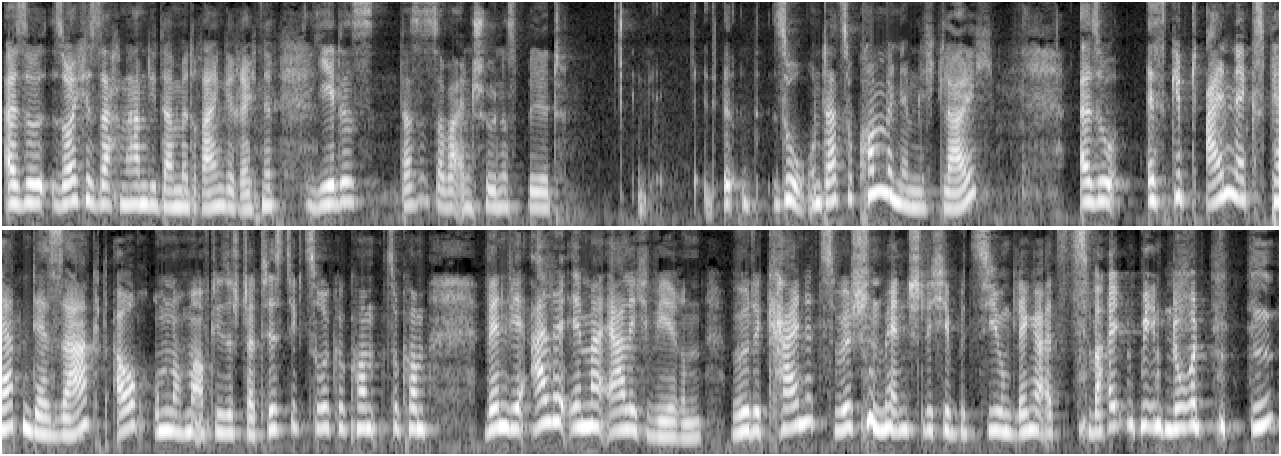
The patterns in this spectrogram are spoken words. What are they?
Also solche Sachen haben die da mit reingerechnet. Jedes, das ist aber ein schönes Bild. So, und dazu kommen wir nämlich gleich. Also es gibt einen Experten, der sagt auch, um nochmal auf diese Statistik zurückzukommen, wenn wir alle immer ehrlich wären, würde keine zwischenmenschliche Beziehung länger als zwei Minuten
